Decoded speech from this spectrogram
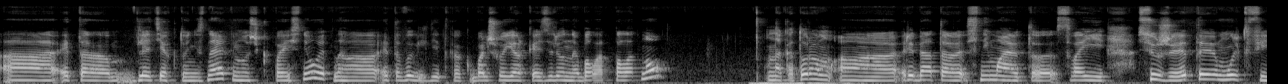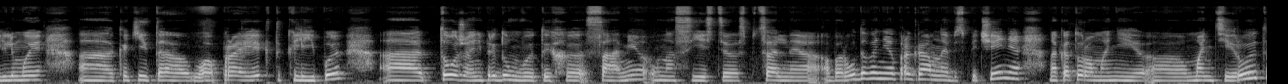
А, это для тех, кто не знает, немножечко поясню. Это выглядит как большое яркое зеленое полотно, на котором э, ребята снимают э, свои сюжеты, мультфильмы, э, какие-то проекты, клипы. Э, тоже они придумывают их сами. У нас есть специальное оборудование, программное обеспечение, на котором они э, монтируют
